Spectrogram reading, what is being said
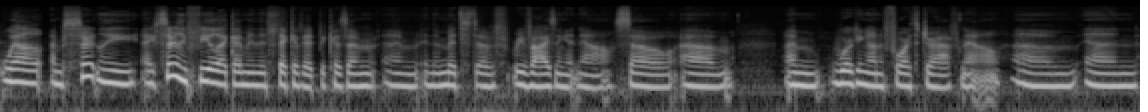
Well, I'm certainly I certainly feel like I'm in the thick of it because I'm I'm in the midst of revising it now. So um, I'm working on a fourth draft now, um, and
